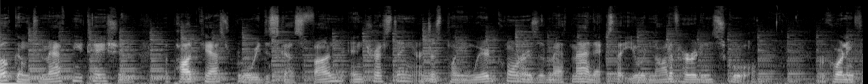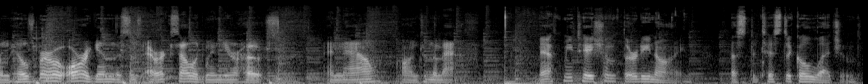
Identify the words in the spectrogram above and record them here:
Welcome to Math Mutation, a podcast where we discuss fun, interesting, or just plain weird corners of mathematics that you would not have heard in school. Recording from Hillsboro, Oregon, this is Erik Seligman, your host. And now, on to the math. Math Mutation 39, a statistical legend.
